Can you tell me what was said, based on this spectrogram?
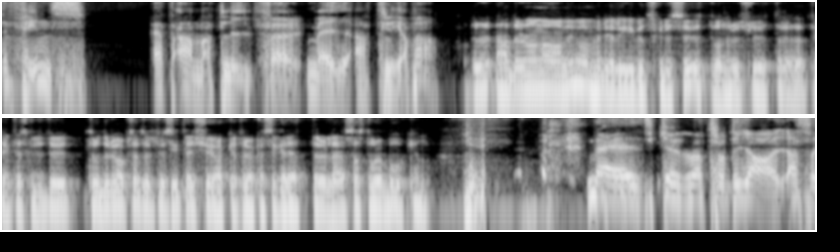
det finns ett annat liv för mig att leva. Hade du någon aning om hur det livet skulle se ut då när du slutade? Jag tänkte, skulle du, trodde du också att du skulle sitta i köket, röka cigaretter och läsa Stora boken? Nej, gud vad trodde jag? Alltså,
